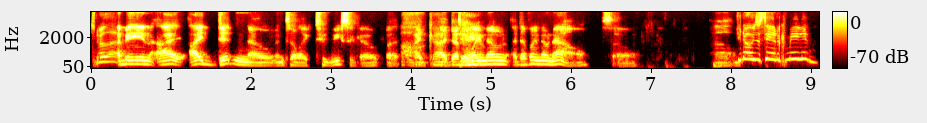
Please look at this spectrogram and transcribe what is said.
Did you know that? I mean, I I didn't know until like two weeks ago, but Oh, I, I definitely damn. know. I definitely know now. So, um, Do you know he's a stand-up comedian?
